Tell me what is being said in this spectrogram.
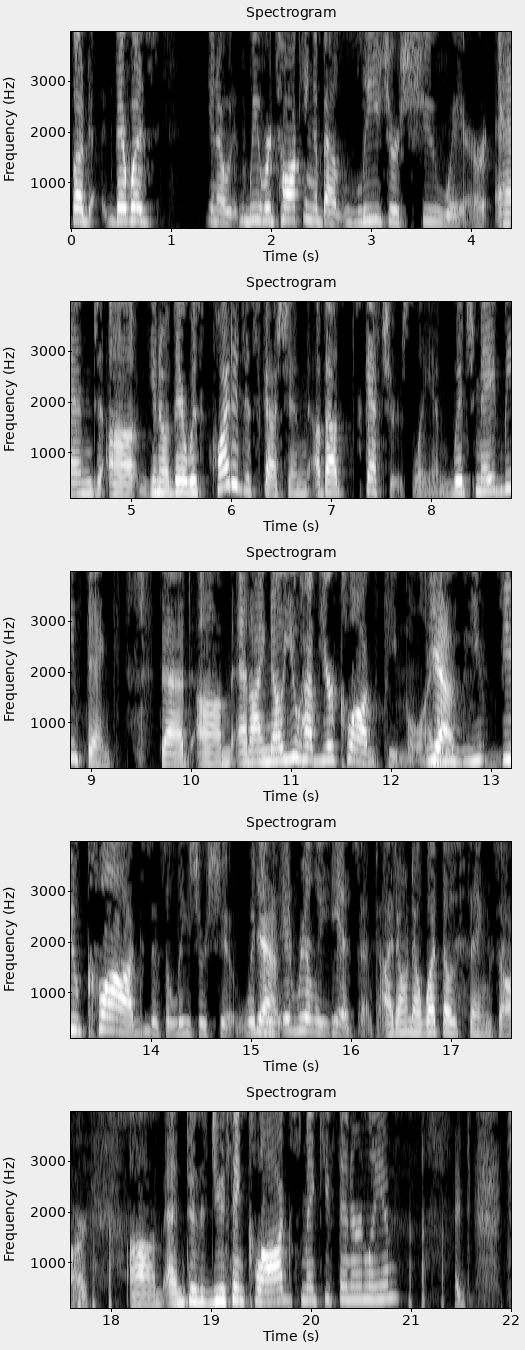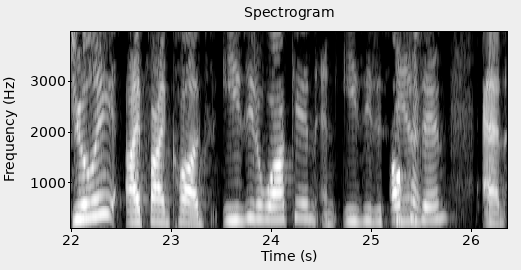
but there was you know, we were talking about leisure shoe wear, and uh, you know, there was quite a discussion about Skechers, Lian, which made me think that. Um, and I know you have your clog people, and Yes. you, you view clogs as a leisure shoe, which Yes. is, it really isn't. I don't know what those things are. um, and do do you think clogs make you thinner, Lian? Julie, I find clogs easy to walk in and easy to stand Okay. in. And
